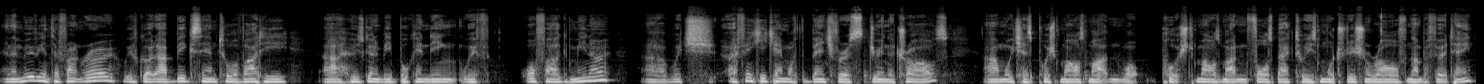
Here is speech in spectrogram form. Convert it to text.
And then moving into the front row, we've got our big Sam Tuavati, uh, who's going to be bookending with Orfag Mino, uh, which I think he came off the bench for us during the trials, um, which has pushed Miles Martin, well, pushed Miles Martin falls back to his more traditional role of number 13.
